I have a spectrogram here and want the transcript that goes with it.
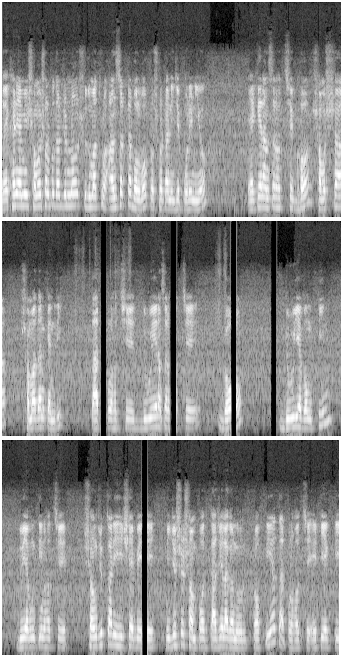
তো এখানে আমি সময় স্বল্পতার জন্য শুধুমাত্র আনসারটা বলব, প্রশ্নটা নিজে পড়ে নিও। একের আনসার হচ্ছে ঘ, সমস্যা সমাধান কেন্দ্রিক। তারপর হচ্ছে দুইয়ের আনসার হচ্ছে গ, দুই এবং তিন। দুই এবং তিন হচ্ছে সংযোগকারী হিসেবে নিজস্ব সম্পদ কাজে লাগানোর প্রক্রিয়া। তারপর হচ্ছে এটি একটি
